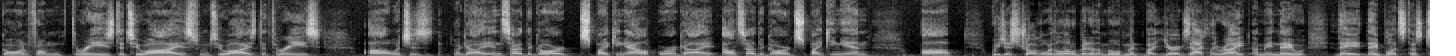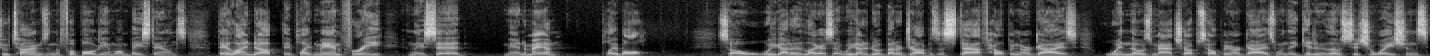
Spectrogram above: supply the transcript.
going from threes to two eyes, from two eyes to threes, uh, which is a guy inside the guard spiking out or a guy outside the guard spiking in. Uh, we just struggle with a little bit of the movement, but you're exactly right. I mean, they they they blitzed us two times in the football game on base downs. They lined up, they played man free, and they said man to man, play ball. So we got to, like I said, we got to do a better job as a staff helping our guys win those matchups, helping our guys when they get into those situations,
